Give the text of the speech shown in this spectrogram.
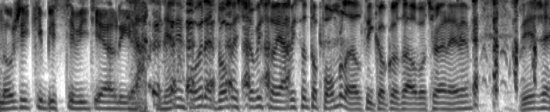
nožíky by ste vytiahli. ja ti neviem povedať vôbec, čo by som, ja by som to pomlel, ty kokos, alebo čo ja neviem. Vieš, že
